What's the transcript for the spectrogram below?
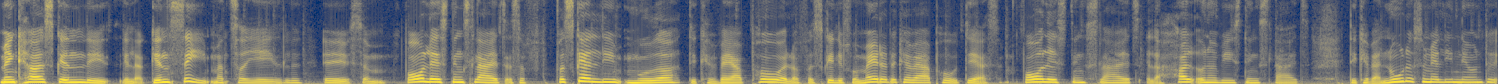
Man kan også genlæse, eller gense materiale øh, som forelæsningsslides, altså forskellige måder, det kan være på, eller forskellige formater, det kan være på. Det er som forelæsningsslides, eller holdundervisningsslides. Det kan være noter, som jeg lige nævnte,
